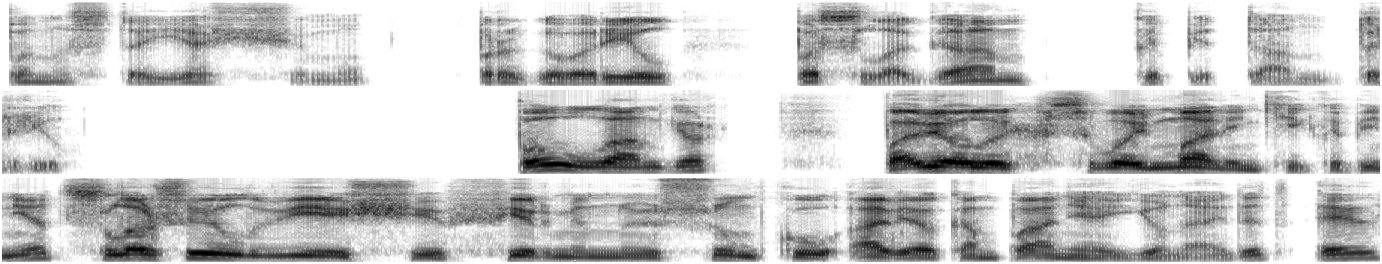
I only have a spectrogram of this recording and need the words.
по-настоящему, — проговорил по слогам капитан Дрю. Пол Лангер повел их в свой маленький кабинет, сложил вещи в фирменную сумку авиакомпания United Air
